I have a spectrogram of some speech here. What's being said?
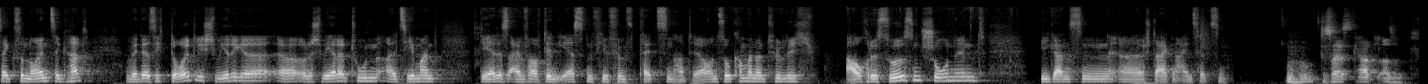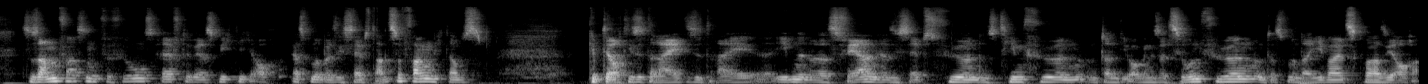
96 hat, dann wird er sich deutlich schwieriger äh, oder schwerer tun als jemand, der das einfach auf den ersten vier, fünf Plätzen hat. Ja? Und so kann man natürlich auch ressourcenschonend die ganzen äh, Stärken einsetzen. Mhm. Das heißt, gerade, also zusammenfassend für Führungskräfte wäre es wichtig, auch erstmal bei sich selbst anzufangen. Ich glaube, es gibt ja auch diese drei, diese drei äh, Ebenen oder Sphären, ja, sich selbst führen, das Team führen und dann die Organisation führen und dass man da jeweils quasi auch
